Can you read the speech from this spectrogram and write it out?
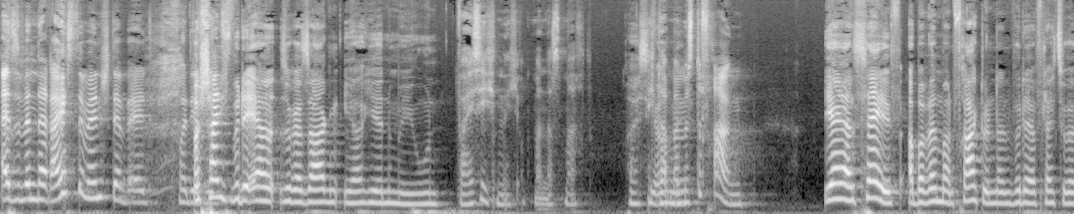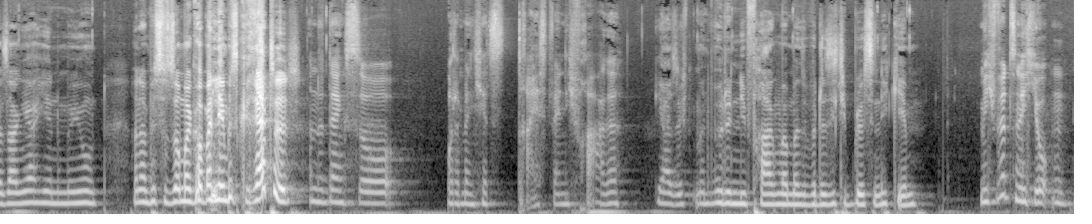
also wenn der reichste Mensch der Welt vor dir Wahrscheinlich würde er sogar sagen, ja, hier eine Million. sitzt, weiß ich nicht, ob man das macht. Weiß ich, Ich glaube, man müsste fragen. Ja, ja, safe. Aber wenn man fragt und dann würde er vielleicht sogar sagen, ja, hier eine Million. Und dann bist du so, oh mein Gott, mein Leben ist gerettet. Und du denkst so, oder bin ich jetzt dreist, wenn ich frage? Ja, also ich, man würde nie fragen, weil man würde sich die Blöße nicht geben. Mich würde es nicht jucken.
